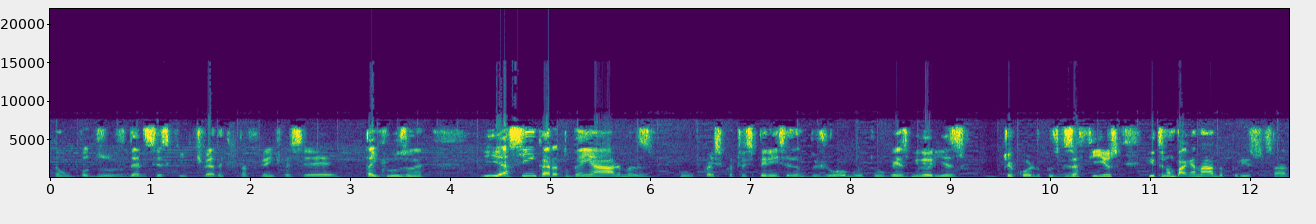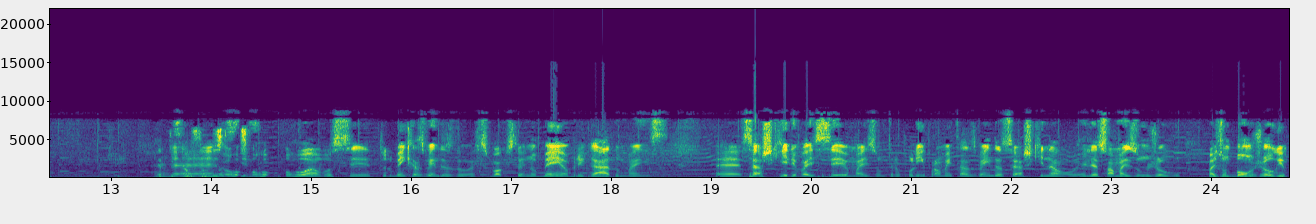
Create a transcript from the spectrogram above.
Então todos os DLCs que tiver daqui pra frente vai ser. tá incluso, né? E é assim, cara, tu ganha armas com, com a tua experiência dentro do jogo, tu ganha as melhorias de acordo com os desafios e tu não paga nada por isso, sabe? É, é, o, o, Juan, você. Tudo bem que as vendas do Xbox estão indo bem, obrigado, mas é, você acha que ele vai ser mais um trampolim para aumentar as vendas ou você acha que não? Ele é só mais um jogo, mais um bom jogo e,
